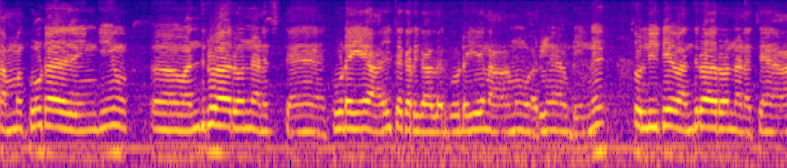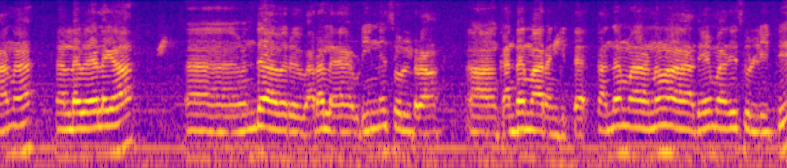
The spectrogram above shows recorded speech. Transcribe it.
நம்ம கூட எங்கேயும் வந்துடுவாரோன்னு நினச்சிட்டேன். கூடயே ஆதித்த கரிகாலர் கூடயே நானும் வருவேன் அப்படின்னு சொல்லிட்டே வந்துருவாரோன்னு நினச்சேன். ஆனால் நல்ல வேலையாக வந்து அவர் வரலை அப்படின்னு சொல்கிறான் கந்தமாறன் கிட்ட. கந்தமாறனும் அதே மாதிரி சொல்லிட்டு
